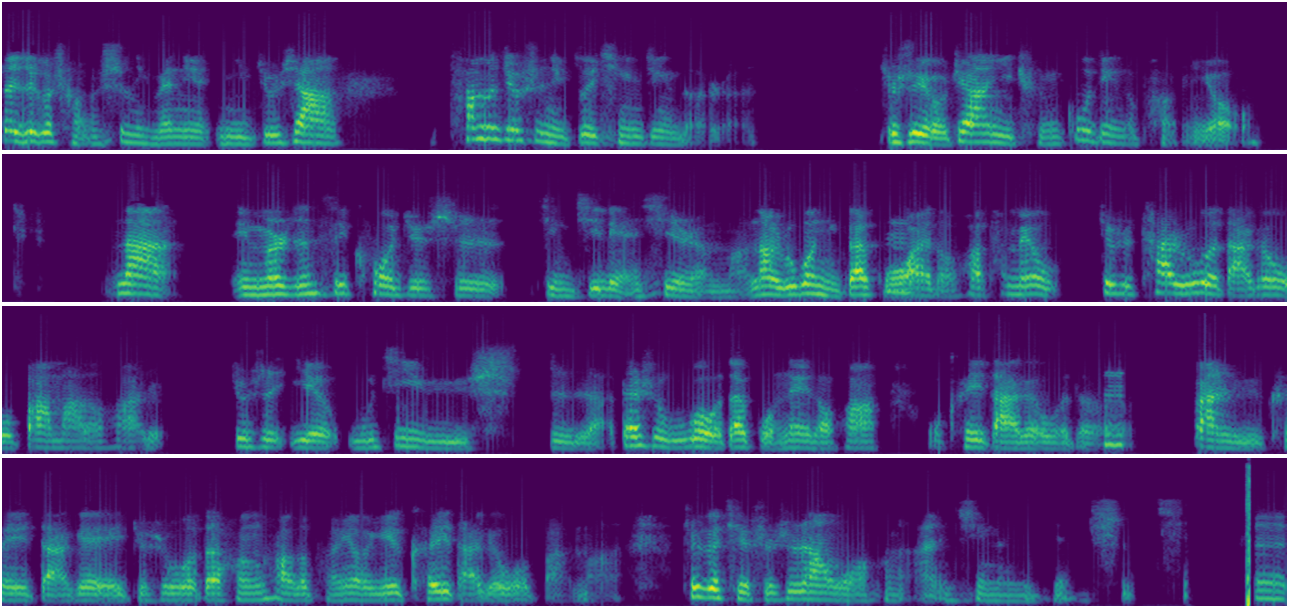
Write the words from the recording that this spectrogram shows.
在这个城市里面，你你就像他们就是你最亲近的人，就是有这样一群固定的朋友。那 emergency call 就是紧急联系人嘛。那如果你在国外的话，他没有，就是他如果打给我爸妈的话。就是也无济于事啊。但是如果我在国内的话，我可以打给我的伴侣，可以打给就是我的很好的朋友，也可以打给我爸妈。这个其实是让我很安心的一件事情。呃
